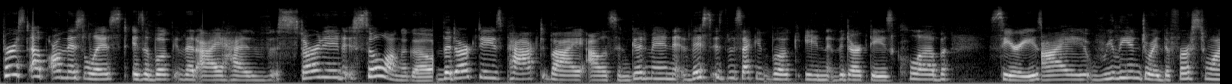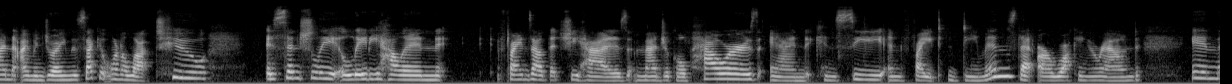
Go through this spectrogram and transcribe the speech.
First up on this list is a book that I have started so long ago, The Dark Days Pact by Alison Goodman. This is the second book in the Dark Days Club series. I really enjoyed the first one. I'm enjoying the second one a lot too. Essentially, Lady Helen finds out that she has magical powers and can see and fight demons that are walking around in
